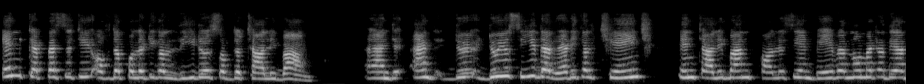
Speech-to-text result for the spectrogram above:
incapacity of the political leaders of the Taliban. And, and do, do you see the radical change in Taliban policy and behavior? No matter they are,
